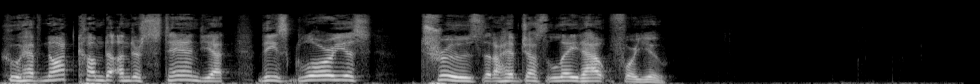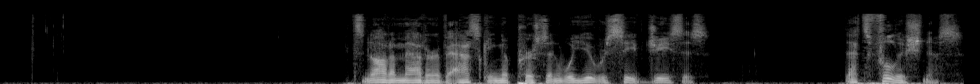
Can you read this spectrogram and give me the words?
who have not come to understand yet these glorious truths that I have just laid out for you. It's not a matter of asking a person, Will you receive Jesus? That's foolishness.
